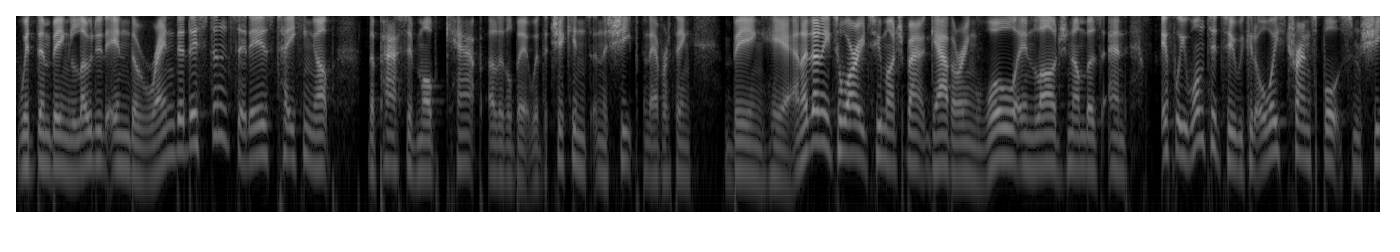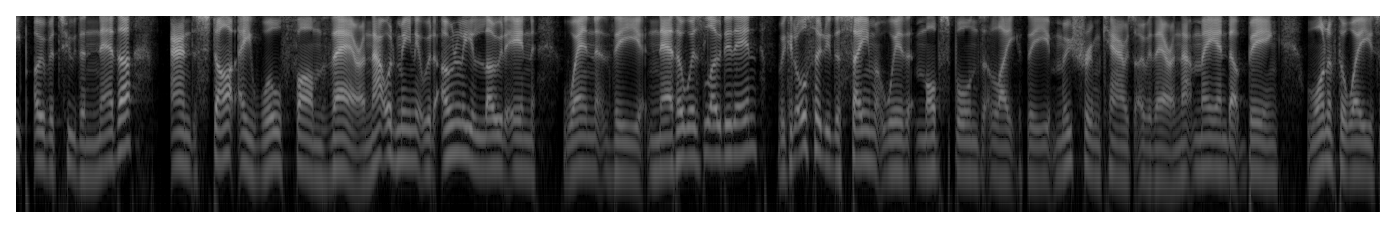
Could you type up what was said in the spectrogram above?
with them being loaded in the render distance, it is taking up the passive mob cap a little bit with the chickens and the sheep and everything being here. And I don't need to worry too much about gathering wool in large numbers, and if we wanted to, we could always transport some sheep over to the nether and start a wool farm there. And that would mean it would only load in when the nether was loaded in. We could also do the same with mob spawns like the mushroom cows over there. And that may end up being one of the ways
